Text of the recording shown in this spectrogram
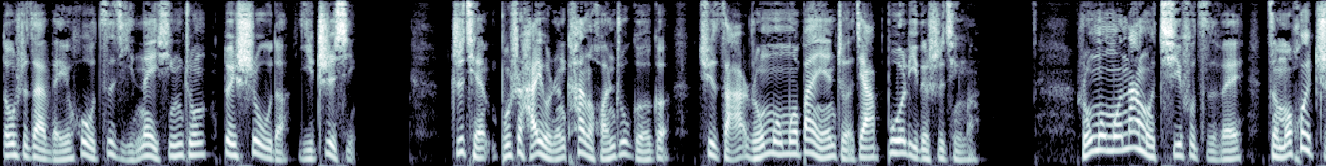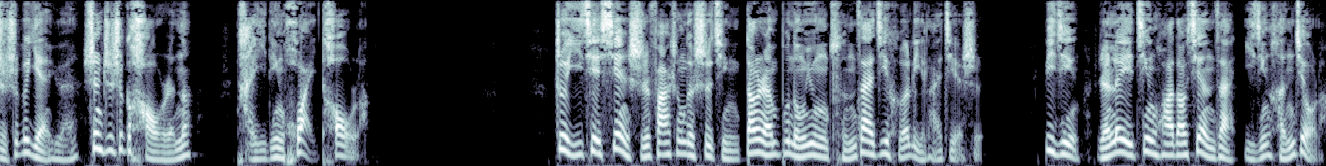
都是在维护自己内心中对事物的一致性。之前不是还有人看了《还珠格格》去砸容嬷嬷扮演者家玻璃的事情吗？容嬷嬷那么欺负紫薇，怎么会只是个演员，甚至是个好人呢？他一定坏透了。这一切现实发生的事情，当然不能用存在即合理来解释。毕竟，人类进化到现在已经很久了，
